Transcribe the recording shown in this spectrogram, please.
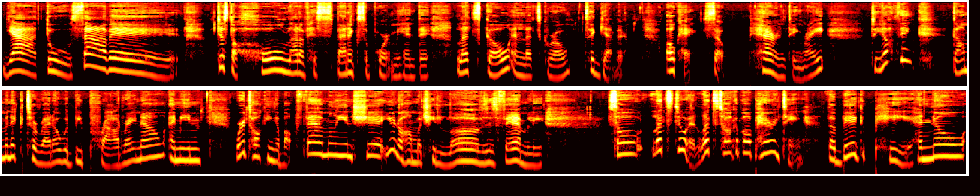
Ya tu sabes. Just a whole lot of Hispanic support, mi gente. Let's go and let's grow together. Okay, so parenting, right? Do y'all think Dominic Toretto would be proud right now. I mean, we're talking about family and shit. You know how much he loves his family. So let's do it. Let's talk about parenting. the big P. And no,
